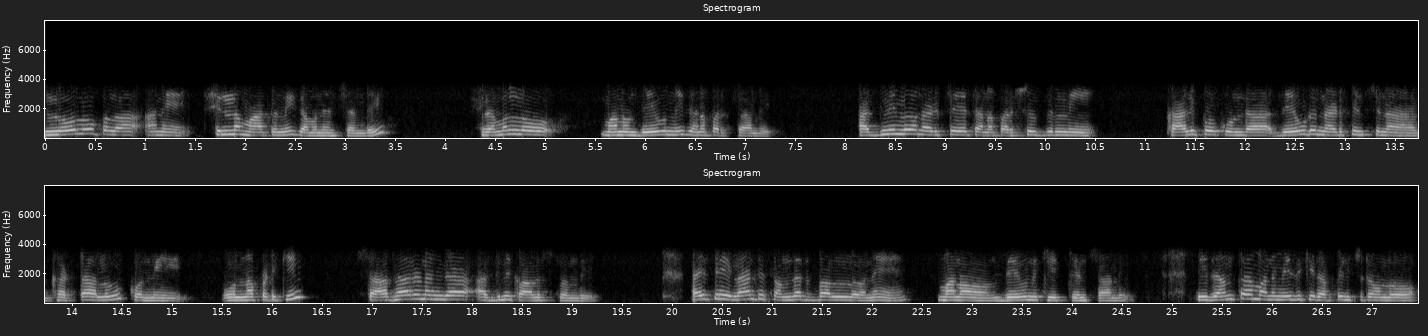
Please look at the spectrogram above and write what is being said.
లోపల అనే చిన్న మాటని గమనించండి. శ్రమల్లో మనం దేవుణ్ణి గనపరచాలి అగ్నిలో నడిచే తన పరిశుద్ధుల్ని కాలిపోకుండా దేవుడు నడిపించిన ఘట్టాలు కొన్ని. ఉన్నప్పటికీ సాధారణంగా అగ్ని కాలుస్తుంది. అయితే ఇలాంటి సందర్భాల్లోనే మనం దేవుని కీర్తించాలి. ఇదంతా మన మీదకి రప్పించడంలో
